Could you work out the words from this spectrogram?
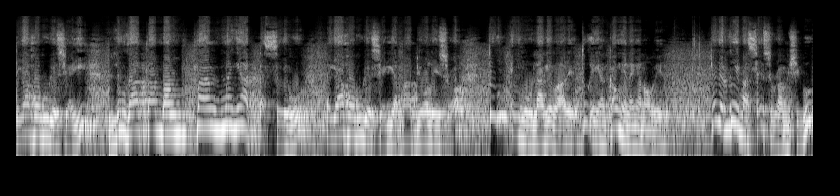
တရားဟောမှုတဲ့ဆရာကြီးလူသားတန်ပေါင်းတန်230ကိုတရားဟောမှုတဲ့ဆရာကြီးကဘာပြောလဲဆိုတော့သူ့အိမ်ကိုလာခဲ့ပါတဲ့သူ့အိမ်ကကောင်းကင်နိုင်ငံတော်ပဲတဲ့ ပြောကြလို့ဒီမှာဆက်ဆိုတာမရှိဘူး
